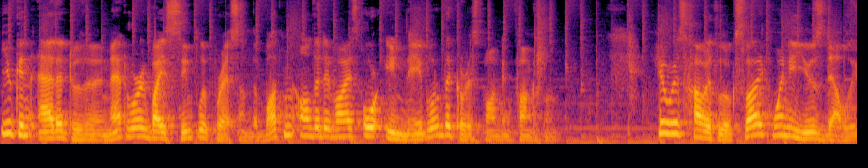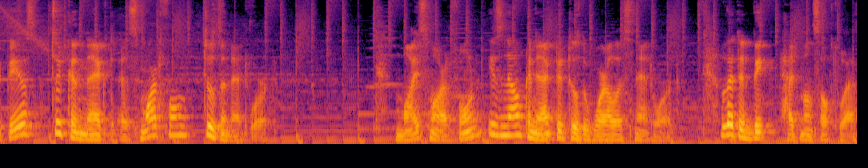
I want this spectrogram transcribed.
you can add it to the network by simply pressing the button on the device or enabling the corresponding function. Here is how it looks like when you use WPS to connect a smartphone to the network. My smartphone is now connected to the wireless network. Let it be Hetman Software.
